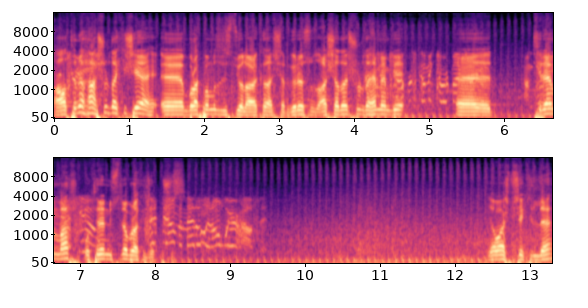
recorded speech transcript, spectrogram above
Altını ha şuradaki şeye e, bırakmamızı istiyorlar arkadaşlar. Görüyorsunuz aşağıda şurada hemen bir e, tren var. O trenin üstüne bırakacakmışız. Yavaş bir şekilde.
